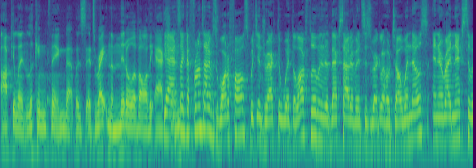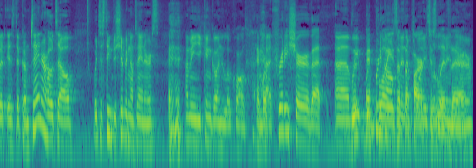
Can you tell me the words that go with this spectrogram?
opulent looking thing that was. It's right in the middle of all the action. Yeah, it's like the front side of it's waterfalls, which interacted with the log flume, and the back side of it's is regular hotel windows, and then right next to it is the container hotel, which is themed to shipping containers. I mean, you can go and look quality. and we're pretty sure that Uh, we- we're employees of the park just live there. there.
